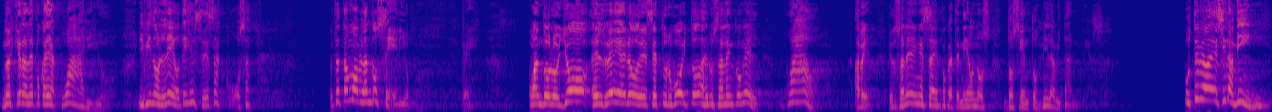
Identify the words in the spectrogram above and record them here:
No es que era la época de Acuario. Y vino Leo, déjense de esas cosas. Estamos hablando serio. Okay. Cuando lo oyó el rey Herodes, se turbó y toda Jerusalén con él. ¡Wow! A ver, Jerusalén en esa época tenía unos 200 mil habitantes. Usted me va a decir a mí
